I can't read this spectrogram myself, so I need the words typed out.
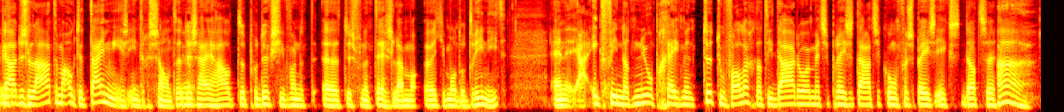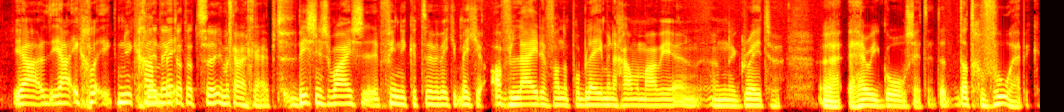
ja, dus later, maar ook de timing is interessant. Hè? Dus hij haalt de productie van het, uh, dus van een Tesla weet je, Model 3 niet. En ja, ik vind dat nu op een gegeven moment te toevallig... dat hij daardoor met zijn presentatie komt voor SpaceX... dat ze ah. Ja, ja ik, ik, nu, ik ga. Ik denk dat het uh, in elkaar grijpt. Business-wise eh, vind ik het een, beetje, een beetje afleiden van de problemen. En dan gaan we maar weer een, een great uh, Harry goal zetten. Dat, dat gevoel heb ik.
